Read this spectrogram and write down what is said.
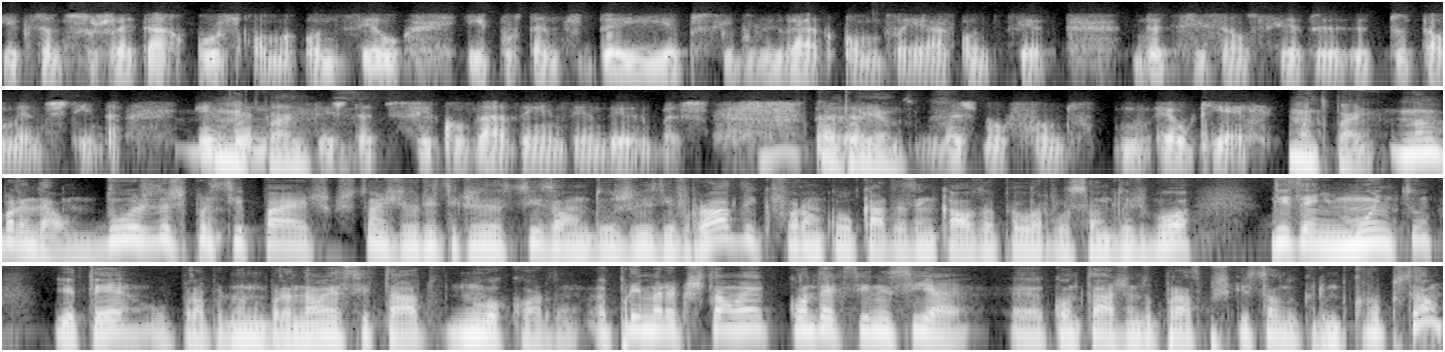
e, portanto, sujeita a recurso, como aconteceu, e, portanto, daí a possibilidade, como veio a acontecer, da decisão ser uh, totalmente distinta. Entendo que existe a dificuldade em entender, mas, uh, mas no fundo é o que é. Muito bem. Nuno Brandão, duas das principais questões jurídicas da decisão do juiz Ivo Rodi, que foram colocadas em causa pela Relação de Lisboa, dizem muito, e até o próprio Nuno Brandão é citado no acórdão. A primeira questão é quando é que se inicia a contagem do prazo de prescrição do crime de corrupção,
